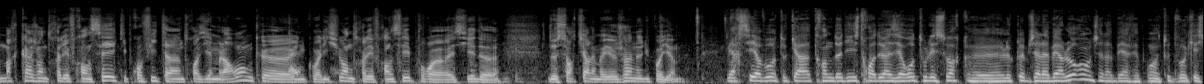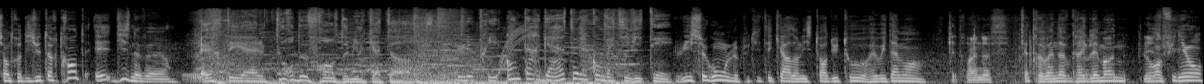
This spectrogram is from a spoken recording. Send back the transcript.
marquage entre les Français qui profitent à un troisième larron qu'une coalition entre les Français pour euh, essayer de, de sortir le maillot jaune du podium. Merci à vous en tout cas. 32-10, 3-2-1-0 tous les soirs. le club Jalabert, Laurent Jalabert répond à toutes vos questions entre 18h30 et 19h. RTL Tour de France 2014. Le prix Antargaz de la combativité. 8 secondes, le petit écart dans l'histoire du Tour, évidemment. 89. 89, Greg Lemon, Laurent Fignon.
